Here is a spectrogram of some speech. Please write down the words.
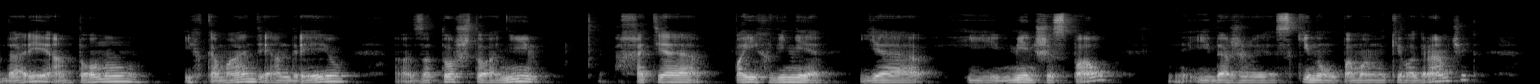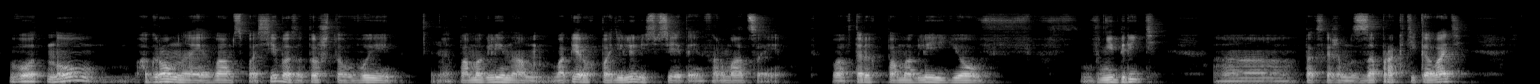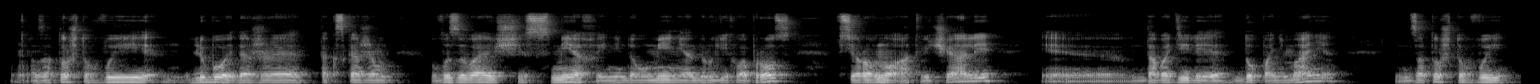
Дарье, Антону, их команде, Андрею э, за то, что они, хотя по их вине я и меньше спал, и даже скинул, по-моему, килограммчик, вот, ну, огромное вам спасибо за то, что вы э, помогли нам, во-первых, поделились всей этой информацией, во-вторых, помогли ее внедрить, а, так скажем, запрактиковать, за то, что вы любой даже, так скажем, вызывающий смех и недоумение других вопрос все равно отвечали, э, доводили до понимания – за то, что вы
